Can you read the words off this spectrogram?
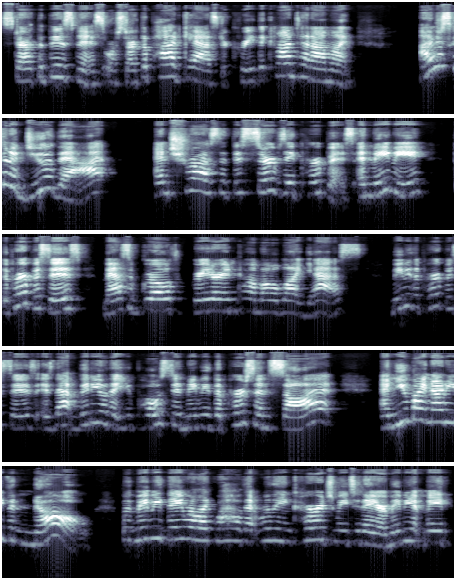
start the business or start the podcast or create the content online, I'm just going to do that and trust that this serves a purpose. And maybe the purpose is massive growth, greater income, blah, blah, blah. Yes. Maybe the purpose is, is that video that you posted, maybe the person saw it and you might not even know but maybe they were like, wow, that really encouraged me today. Or maybe it made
